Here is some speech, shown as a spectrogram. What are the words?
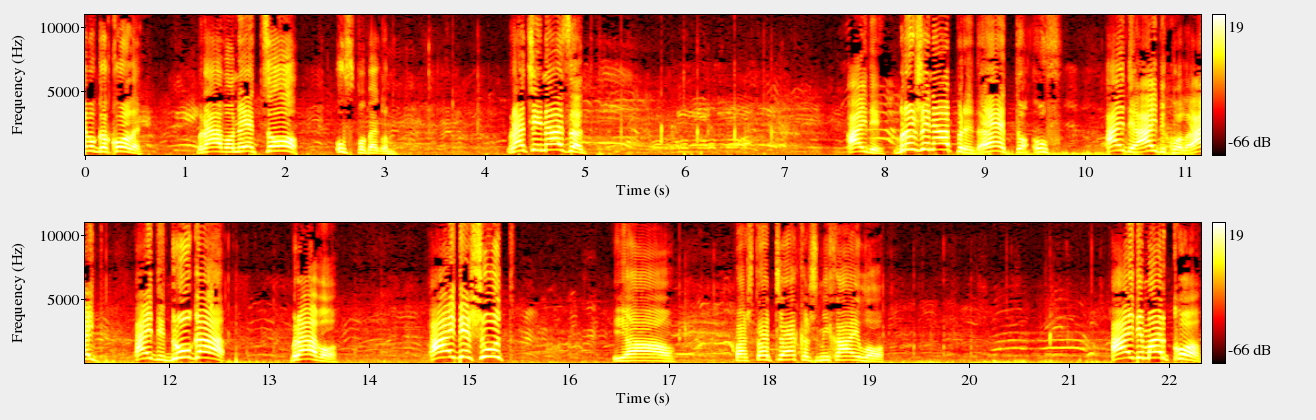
evo ga kole. Bravo, Neco. Uf, pobegla mu. Vraćaj nazad. Ajde, brže napred, eto, uf. Ajde, ajde, kole, ajde. Ajde, druga. Bravo. Ajde, šut. Jao, pa šta čekaš, Mihajlo? Ajde, Marko.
